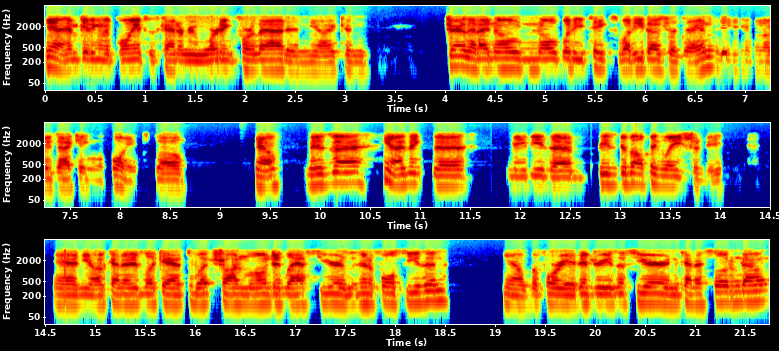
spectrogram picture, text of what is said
yeah, him getting the points is kind of rewarding for that. And, you know, I can share that I know nobody takes what he does for granted, even though he's not getting the points. So, you know, there's, uh, you know, I think the, maybe the, he's developing way he should be. And, you know, kind of look at what Sean Malone did last year in a full season, you know, before he had injuries this year and kind of slowed him down.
